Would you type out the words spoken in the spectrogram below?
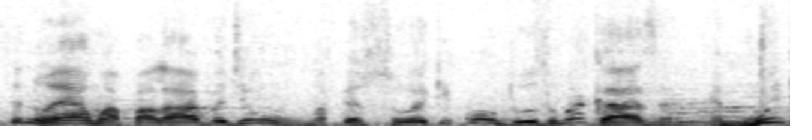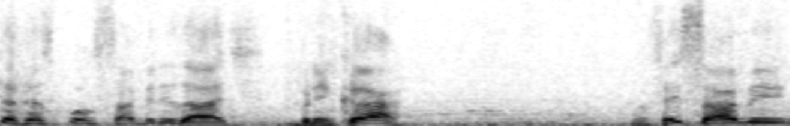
Isso não é uma palavra de um, uma pessoa que conduz uma casa. É muita responsabilidade. Brincar, vocês sabem,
